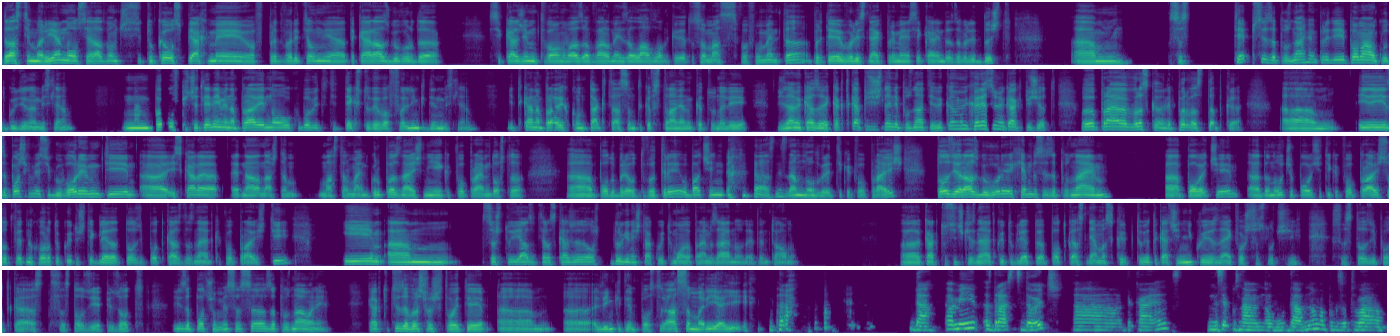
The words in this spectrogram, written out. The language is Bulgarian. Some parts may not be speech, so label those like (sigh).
Здрасти, Мария. Много се радвам, че си тук. Успяхме в предварителния така разговор да си кажем това онова за Варна и за Лавланд, където съм аз в момента. При тебе вали сняг, при мен се кани да завали дъжд. Ам, с теб се запознахме преди по-малко от година, мисля. Първо впечатление ми направи много хубавите ти текстове в LinkedIn, мисля. И така направих контакт. Аз съм такъв странен, като, нали, жена ми каза, е, как така пишеш на непознатия? Викам, ми харесва ми как пишат. Правя връзка, нали, първа стъпка. А, и започнахме да си говорим. Ти а, изкара една нашата мастермайнд група. Знаеш, ние какво правим доста а, по-добре отвътре, обаче (laughs) аз не знам много добре ти какво правиш. Този разговор е хем да се запознаем а, повече, а, да науча повече ти какво правиш, съответно хората, които ще гледат този подкаст да знаят какво правиш ти. И ам, също и аз да ти разкажа още други неща, които мога да правим заедно, да, евентуално. А, както всички знаят, които гледат този подкаст, няма скриптове, така че никой не знае какво ще се случи с този подкаст, с този епизод. И започваме с а, запознаване както ти завършваш в твоите а, а, LinkedIn постове, аз съм Мария и... Да. Да, ами, здрасти, Дойч. А, така е. Не се познаваме много отдавна, а пък затова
